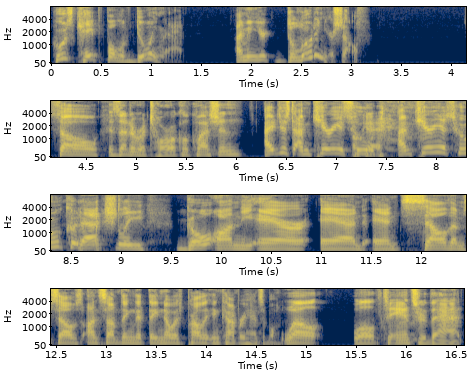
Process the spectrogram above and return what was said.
Who's capable of doing that? I mean, you're deluding yourself. So Is that a rhetorical question? I just I'm curious who Okay. I'm curious who could actually go on the air and and sell themselves on something that they know is probably incomprehensible. Well, well, to answer that,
